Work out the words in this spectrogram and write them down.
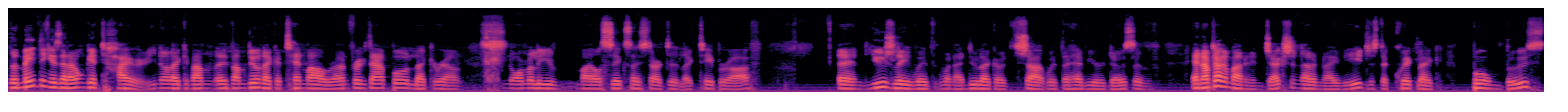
the main thing is that I don't get tired. You know, like if I'm if I'm doing like a 10 mile run, for example, like around normally mile six, I start to like taper off, and usually with when I do like a shot with a heavier dose of, and I'm talking about an injection, not an IV, just a quick like boom boost.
